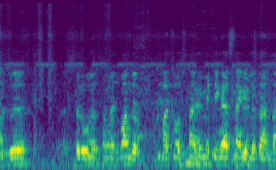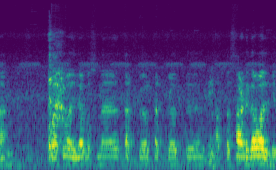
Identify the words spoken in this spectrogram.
आज सर्व समाज बांधव पाच वाजता आम्ही मिटिंग आहे सांगितलं त्यांना. पाच वाजल्यापासून तटकत तटकत आता साडे दहा वाजले.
